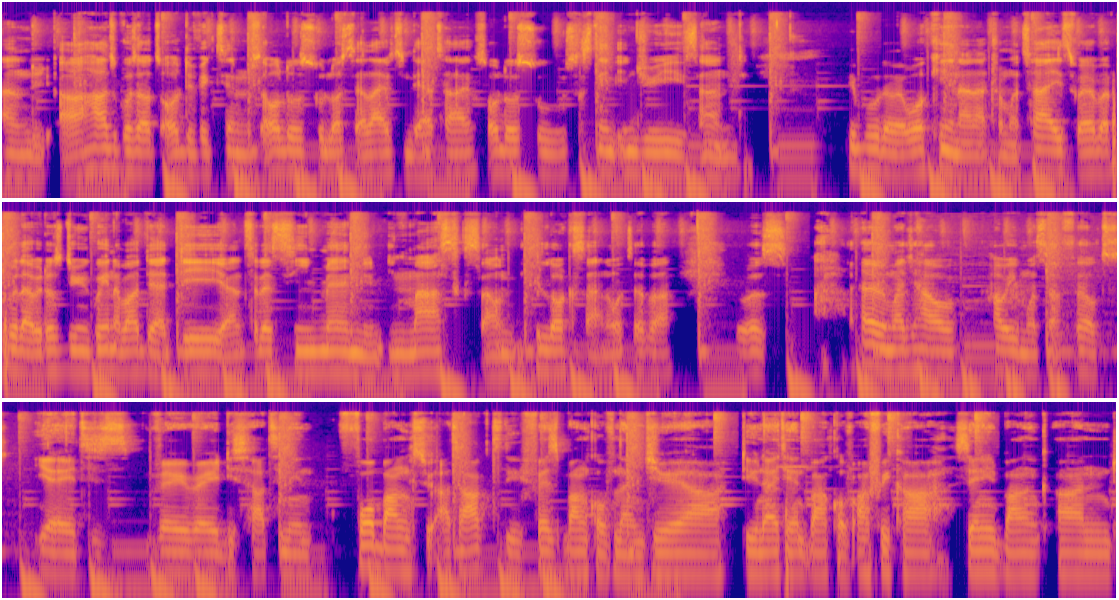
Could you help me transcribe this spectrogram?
And our heart goes out to all the victims, all those who lost their lives in the attacks, all those who sustained injuries, and people that were walking and are traumatized, wherever people that were just doing going about their day and started seeing men in, in masks and hillocks and whatever. It was I can't imagine how how it must have felt. Yeah, it is very very disheartening. Four banks were attacked: the First Bank of Nigeria, the United Bank of Africa, Zenith Bank, and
